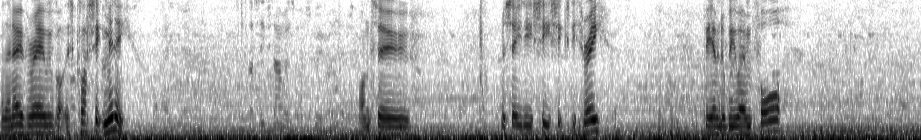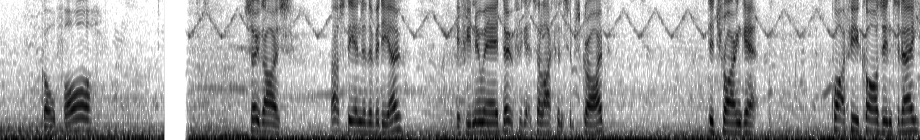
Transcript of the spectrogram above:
And then over here we've got this classic mini. Onto Mercedes C63 BMW M4 Golf 4 So guys, that's the end of the video. If you're new here, don't forget to like and subscribe. Did try and get quite a few cars in today.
